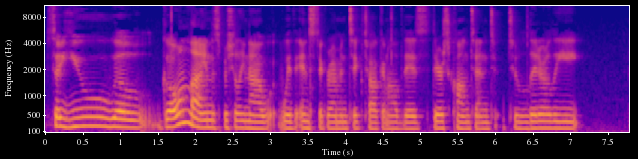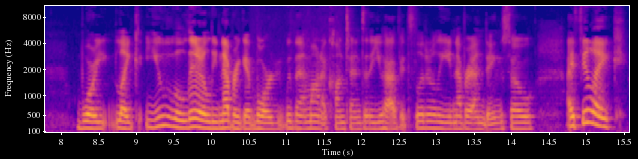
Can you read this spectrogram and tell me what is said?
So you will go online, especially now with Instagram and TikTok and all this, there's content to literally bore you. Like you will literally never get bored with the amount of content that you have. It's literally never ending. So I feel like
